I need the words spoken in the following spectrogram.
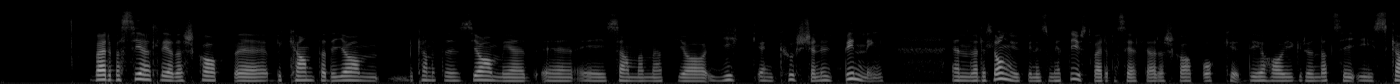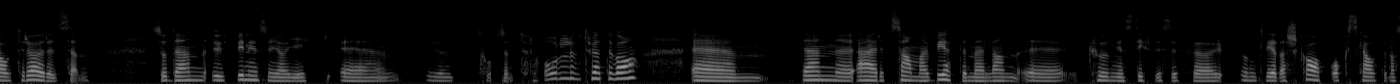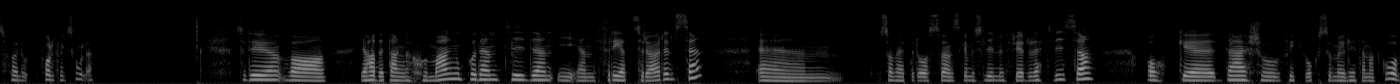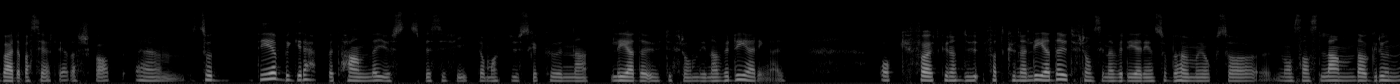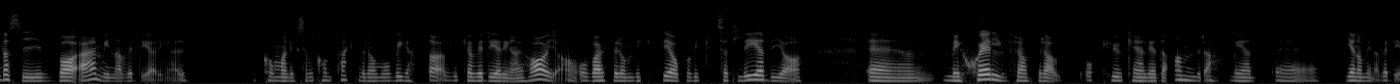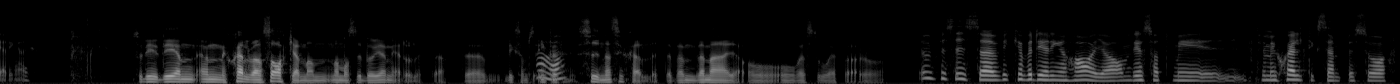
Värdebaserat ledarskap eh, bekantade jag, bekantades jag med eh, i samband med att jag gick en kurs, en utbildning, en väldigt lång utbildning som hette just värdebaserat ledarskap och det har ju grundat sig i scoutrörelsen. Så den utbildning som jag gick eh, runt 2012, tror jag att det var, ehm, eh, den är ett samarbete mellan eh, Kungens stiftelse för ungt ledarskap och Scouternas fol- folkhögskola. Så det var, jag hade ett engagemang på den tiden i en fredsrörelse eh, som hette då Svenska muslimer, fred och rättvisa. Och eh, där så fick vi också möjligheten att gå värdebaserat ledarskap. Ehm, så det begreppet handlar just specifikt om att du ska kunna leda utifrån dina värderingar. Och för att kunna, för att kunna leda utifrån sina värderingar så behöver man ju också någonstans landa och grunda sig i vad är mina värderingar? Att komma liksom i kontakt med dem och veta vilka värderingar har jag och varför är de viktiga och på vilket sätt leder jag eh, mig själv framför allt och hur kan jag leda andra med, eh, genom mina värderingar. Så det, det är en, en självrannsakan man, man måste börja med då lite, att eh, liksom Ja. inte syna sig själv lite. Vem, vem är jag och, och vad står jag för? Och, Ja, precis, vilka värderingar har jag? Om det är så att med, för mig själv till exempel så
